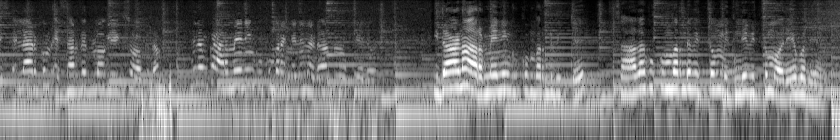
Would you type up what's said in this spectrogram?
എല്ലാവർക്കും എസ് ആർ ബ്ലോഗിലേക്ക് സ്വാഗതം. ഇനി നമുക്ക് അർമേനിയൻ കുക്കുംബർ എങ്ങനെ നടാന്ന് നോക്കിയാലോ. ഇതാണ് അർമേനിയൻ കുക്കുംബറിന്റെ വിത്ത്. സാധാ കുക്കുംബറിന്റെ വിത്തും ഇതിന്റെ വിത്തും ഒരേപോലെയാണ്.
